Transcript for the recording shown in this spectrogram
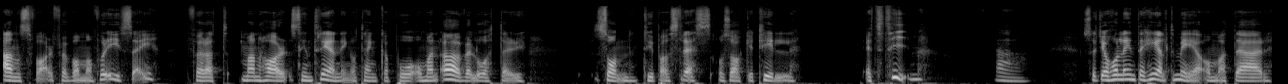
ansvar för vad man får i sig. För att man har sin träning att tänka på och man överlåter sån typ av stress och saker till ett team. Ja. Så att jag håller inte helt med om att det är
